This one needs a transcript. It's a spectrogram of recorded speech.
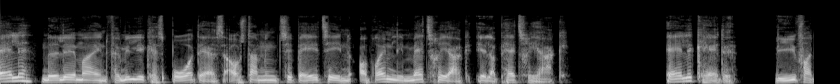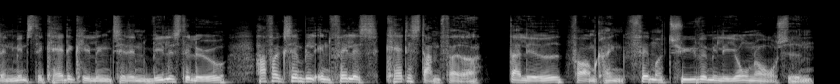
Alle medlemmer af en familie kan spore deres afstamning tilbage til en oprindelig matriark eller patriark. Alle katte, lige fra den mindste kattekilling til den vildeste løve, har for eksempel en fælles kattestamfader, der levede for omkring 25 millioner år siden.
